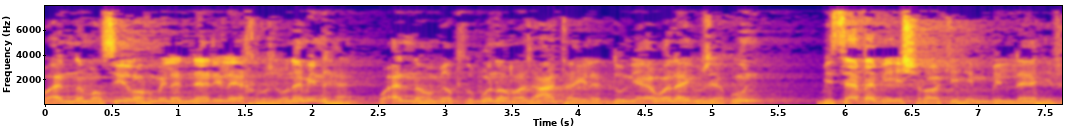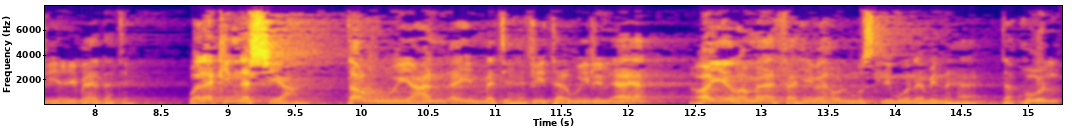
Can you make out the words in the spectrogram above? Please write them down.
وأن مصيرهم إلى النار لا يخرجون منها وأنهم يطلبون الرجعة إلى الدنيا ولا يجابون بسبب إشراكهم بالله في عبادته. ولكن الشيعة تروي عن أئمتها في تأويل الآية غير ما فهمه المسلمون منها. تقول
